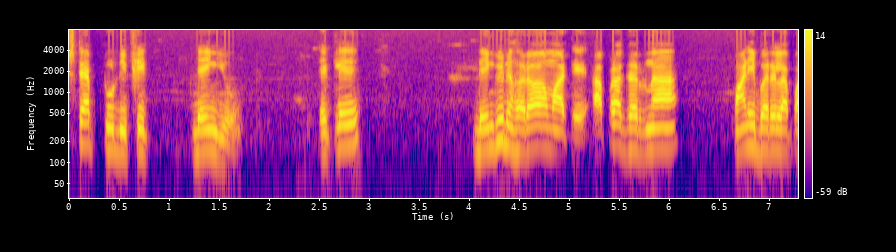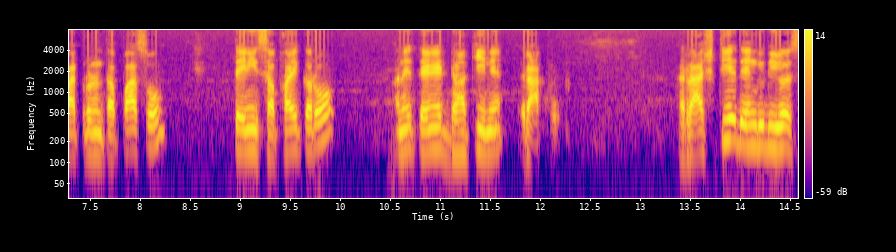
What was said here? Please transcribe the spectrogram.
Step to defeat dengue એટલે ડેન્ગ્યુને હરાવવા માટે આપણા ઘરના પાણી ભરેલા પાત્રોને તપાસો, તેની સફાઈ કરો અને તેને ઢાંકીને રાખો. રાષ્ટ્રીય ડેન્ગ્યુ દિવસ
